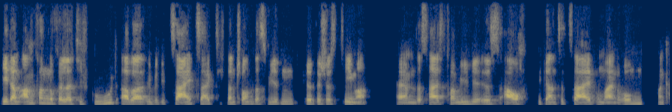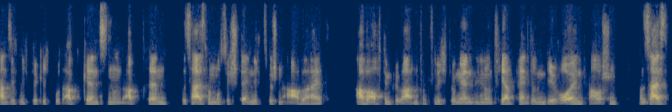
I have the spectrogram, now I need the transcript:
geht am Anfang noch relativ gut, aber über die Zeit zeigt sich dann schon, das wird ein kritisches Thema. Ähm, das heißt, Familie ist auch die ganze Zeit um einen rum. Man kann sich nicht wirklich gut abgrenzen und abtrennen. Das heißt, man muss sich ständig zwischen Arbeit, aber auch den privaten Verpflichtungen hin und her pendeln, die Rollen tauschen. Und das heißt,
